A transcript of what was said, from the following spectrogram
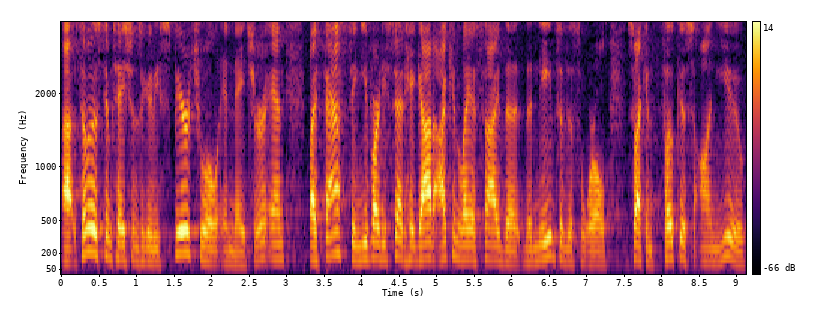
Uh, some of those temptations are going to be spiritual in nature. And by fasting, you've already said, hey, God, I can lay aside the, the needs of this world so I can focus on you.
